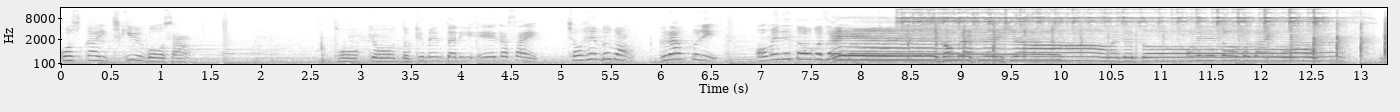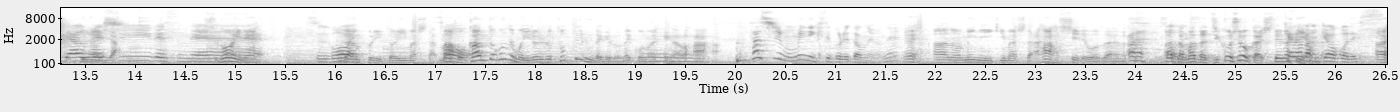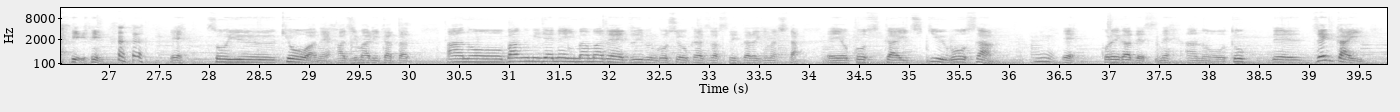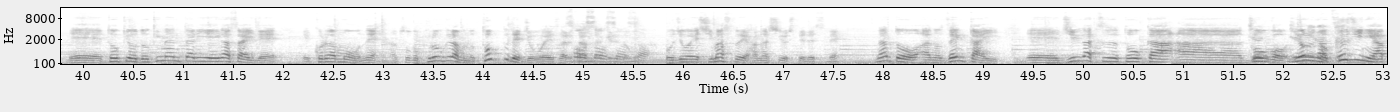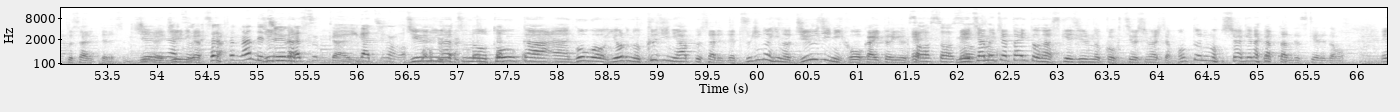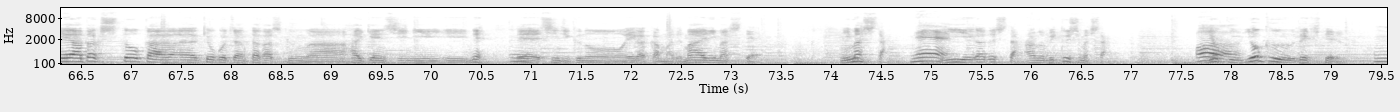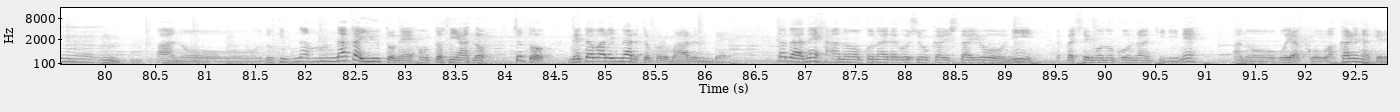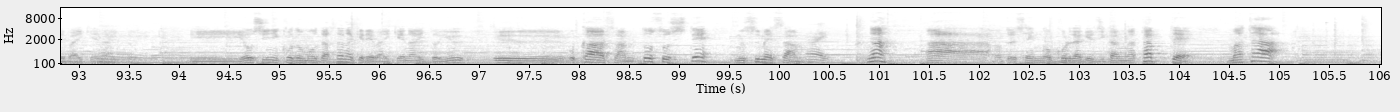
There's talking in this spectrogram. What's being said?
横須賀1953東京ドキュメンタリー映画祭長編部門グランプリおめでとうございえます、ー、コングラチュレーションおめでとう。おめでとうございます。いや嬉しいですね。すごいね。グすごい。ランプリ取りました。まあ他のところでもいろいろ撮ってるんだけどねこの映画はハッシーも見に来てくれたのよね。えあの見に行きました。ハッシーでございます。あとまだ自己紹介してないやキャラバン京子です。はい。えそういう今日はね始まり方。あの番組でね今までずいぶんご紹介させていただきました、えー横須賀1953うん。えこれがですねあのとで前回、えー東京ドキュメンタリー映画祭でえーこれはもうねそのプログラムのトップで上映されたんだけれどもお上映しますという話をしてですねなんとあの前回、えー10月10日あー午後10夜の12月9時にアップされてですね。12 12月。か。なんで10 12月って言いがちなの？12月の10日あ午後夜の9時にアップされて次の日の10時に公開というねめちゃめちゃタイトなスケジュールの告知をしました。本当に申し訳なかったんですけれども、えー私とかえー京子ちゃん高橋君は拝見しにね、えー新宿の映画館まで参りまして見ました。ねえ。いい映画でした。あのびっくりしました。あよくよくできてる。くうん、うん、あのドキュな中言うとね本当にあのちょっとネタバレになるところもあるんで。ただねあのこの間ご紹介したようにやっぱり戦後の混乱期にねあの親子別れなければいけないという、えー養子に子供を出さなければいけないという、えーお母さんとそして娘さんはい。があー本当に戦後これだけ時間が経ってまた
